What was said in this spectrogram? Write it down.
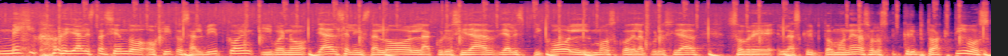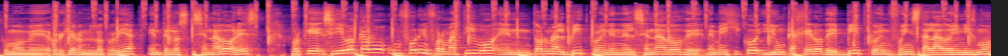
México ya le está haciendo ojitos al Bitcoin y bueno, ya se le instaló la curiosidad, ya les picó el mosco de la curiosidad sobre las criptomonedas o los criptoactivos, como me corrigieron el otro día, entre los senadores, porque se llevó a cabo un foro informativo en torno al Bitcoin en el Senado de, México y un cajero de Bitcoin fue instalado ahí mismo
